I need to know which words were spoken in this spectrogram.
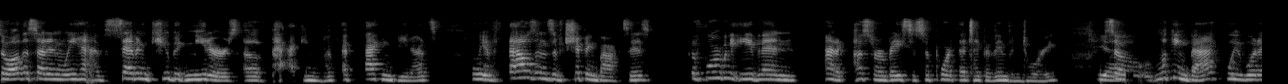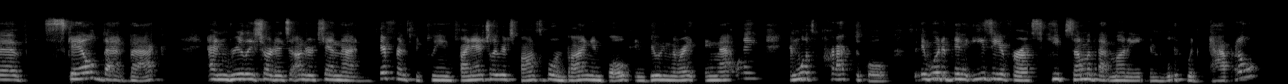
So all of a sudden, we have seven cubic meters of packing packing peanuts. We have thousands of shipping boxes before we even had a customer base to support that type of inventory. Yeah. So looking back, we would have scaled that back and really started to understand that difference between financially responsible and buying in bulk and doing the right thing that way and what's practical. So it would have been easier for us to keep some of that money in liquid capital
